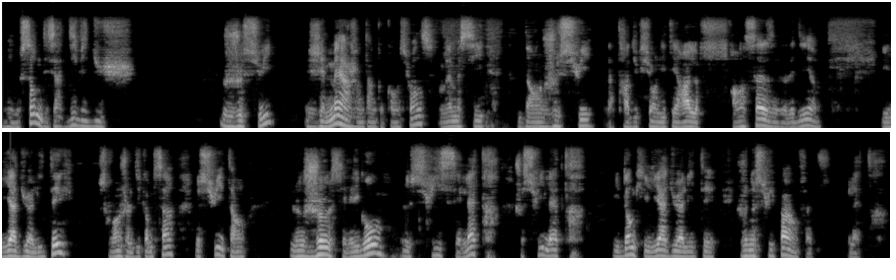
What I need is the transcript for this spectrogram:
mais nous sommes des individus. Je suis, j'émerge en tant que conscience, même si dans je suis, la traduction littérale française, je vais dire, il y a dualité. Souvent, je le dis comme ça. Le suis étant le je, c'est l'ego. Le suis, c'est l'être. Je suis l'être. Et donc, il y a dualité. Je ne suis pas, en fait, l'être.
